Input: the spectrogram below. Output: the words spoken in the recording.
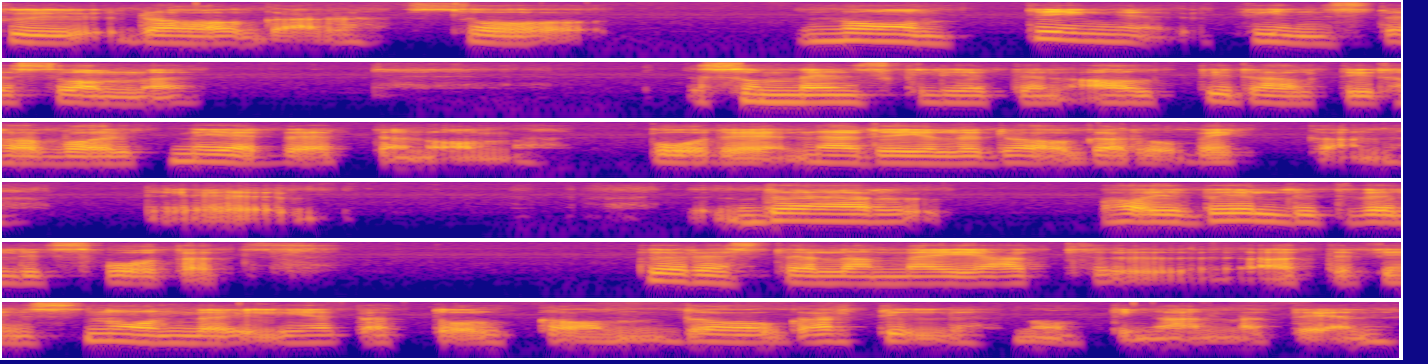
sju dagar. Så någonting finns det som, som mänskligheten alltid, alltid har varit medveten om. Både när det gäller dagar och veckan. Det, där har jag väldigt, väldigt svårt att föreställa mig att, att det finns någon möjlighet att tolka om dagar till någonting annat än,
